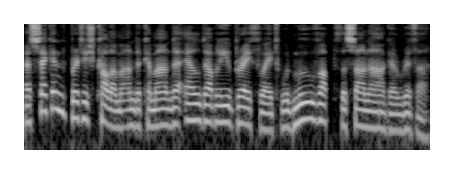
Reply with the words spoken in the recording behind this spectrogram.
A second British column under Commander L. W. Braithwaite would move up the Sanaga River.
